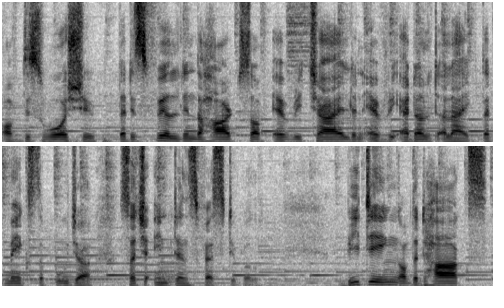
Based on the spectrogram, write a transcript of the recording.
of this worship that is filled in the hearts of every child and every adult alike that makes the puja such an intense festival. Beating of the dhaks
